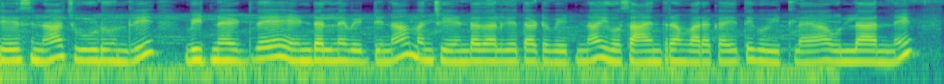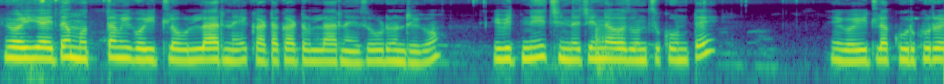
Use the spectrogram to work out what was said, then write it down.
చేసిన చూడుండ్రి. వీటినైతే ఎండలనే పెట్టిన మంచి ఎండ తలిగేటట్టు పెట్టిన. ఇగో సాయంత్రం వరకు అయితే ఇగో ఇట్లా ఉల్లారినాయి ఇగో ఇవి అయితే మొత్తం ఇగో ఇట్లా ఉల్లారినాయి కటకట ఉల్లారినాయి చూడుండ్రి ఇగో. వీటిని చిన్న చిన్నగా ఉంచుకుంటే ఇగో ఇట్లా కురుకురే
